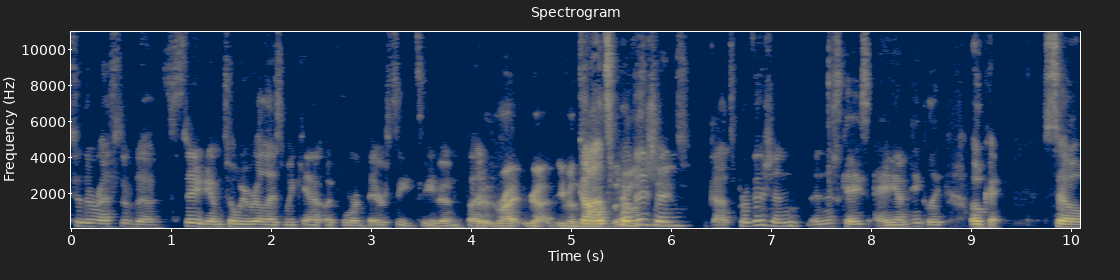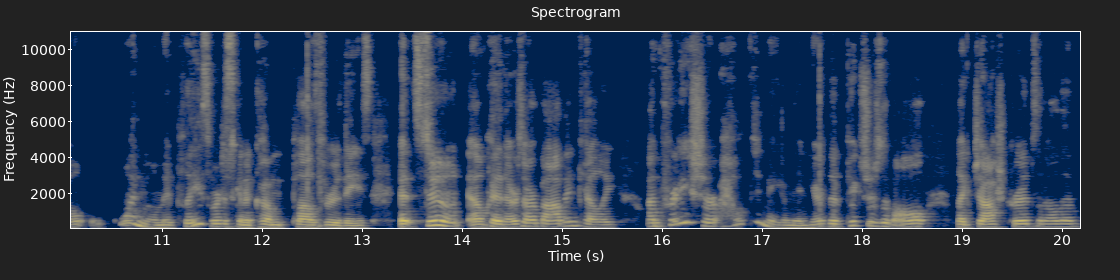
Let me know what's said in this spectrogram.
to the rest of the stadium until we realized we can't afford their seats, even. But Uh, Right, yeah. Even God's the provision. God's provision, in this case, A.M. Higley. Okay. So one moment, please. We're just going to come plow through these. It soon, okay, there's our Bob and Kelly. I'm pretty sure, I hope they made them in here. The pictures of all, like Josh Cribbs and all them.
